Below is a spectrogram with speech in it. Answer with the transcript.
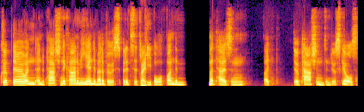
crypto and, and the passion economy and the metaverse, but it's it's right. people fundamentalizing like their passions and their skills.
